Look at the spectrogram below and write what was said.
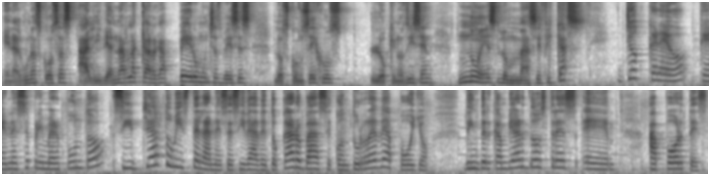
en algunas cosas a aliviar la carga, pero muchas veces los consejos, lo que nos dicen, no es lo más eficaz. Yo creo que en ese primer punto, si ya tuviste la necesidad de tocar base con tu red de apoyo, de intercambiar dos, tres eh, aportes,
